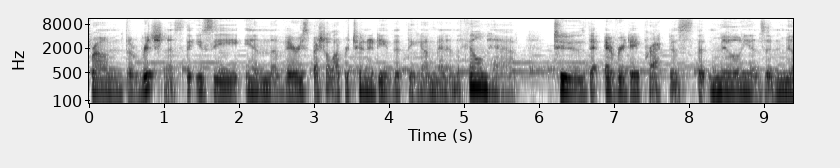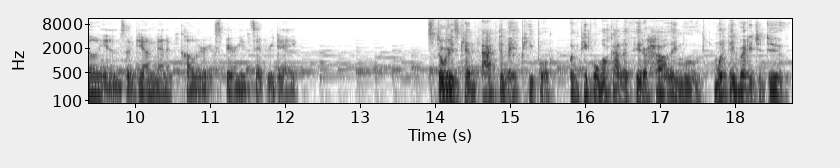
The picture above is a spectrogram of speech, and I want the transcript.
from the richness that you see in the very special opportunity that the young men in the film have to the everyday practice that millions and millions of young men of color experience every day. Stories can activate people. When people walk out of the theater, how are they moved? What are they ready to do?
